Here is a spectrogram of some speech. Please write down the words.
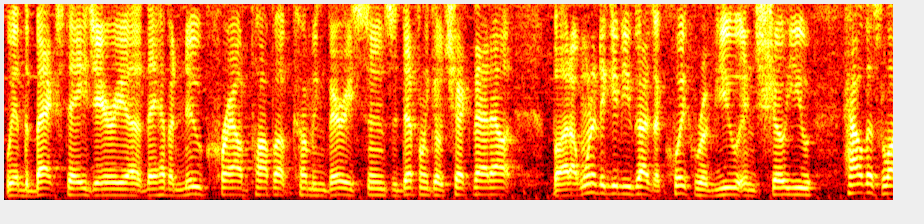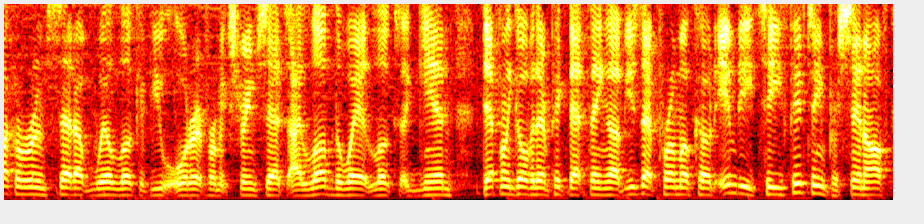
We have the backstage area. They have a new crowd pop-up coming very soon, so definitely go check that out. But I wanted to give you guys a quick review and show you how this locker room setup will look if you order it from Extreme Sets. I love the way it looks. Again, definitely go over there and pick that thing up. Use that promo code MDT, 15% off,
